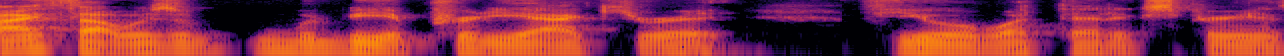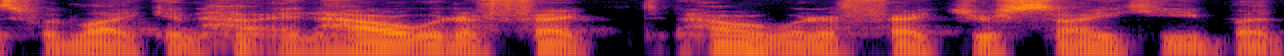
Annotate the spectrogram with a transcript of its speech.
I thought was a, would be a pretty accurate view of what that experience would like and how, and how it would affect how it would affect your psyche. But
